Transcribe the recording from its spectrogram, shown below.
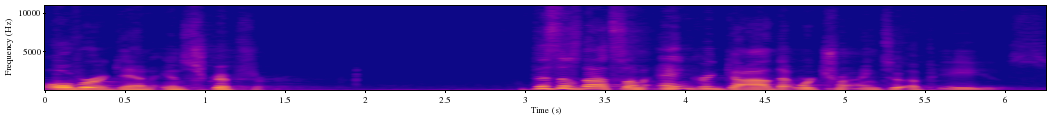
over again in Scripture. This is not some angry God that we're trying to appease.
